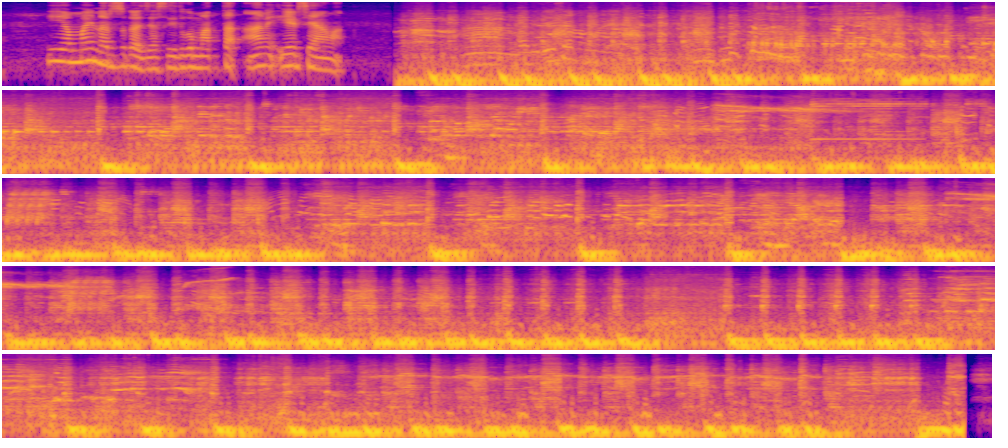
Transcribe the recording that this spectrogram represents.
ఈ అమ్మాయి నర్సుగా చేస్తుంది ఇదిగో మత్త ఆమె ఏడ్చే ఆమె.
